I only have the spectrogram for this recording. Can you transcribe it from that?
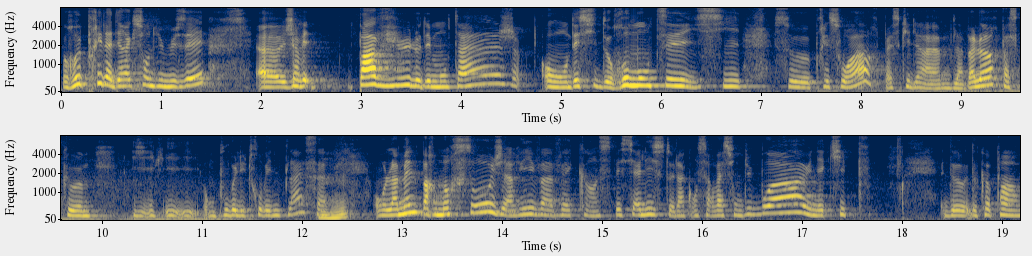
repris la direction du musée, j'avais pas vu le démontage. On décide de remonter ici ce pressoir parce qu'il a de la valeur, parce que il- il- on pouvait lui trouver une place. Mhm. On l'amène par morceaux. J'arrive avec un spécialiste de la conservation du bois, une équipe de, de copains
